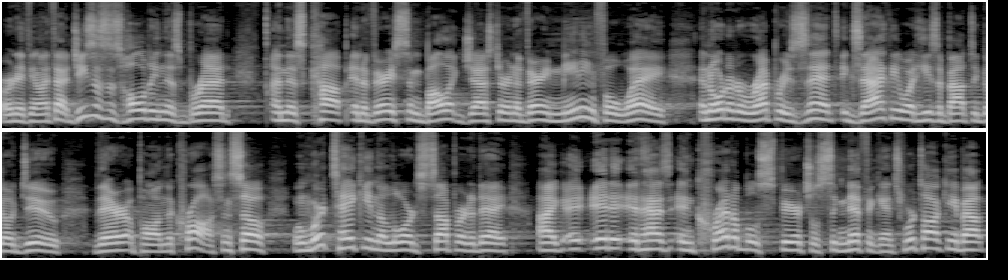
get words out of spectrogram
or anything like that. Jesus is holding this bread and this cup in a very symbolic gesture, in a very meaningful way, in order to represent exactly what he's about to go do there upon the cross. And so when we're taking the Lord's Supper today, I, it, it, has incredible spiritual significance. We're talking about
